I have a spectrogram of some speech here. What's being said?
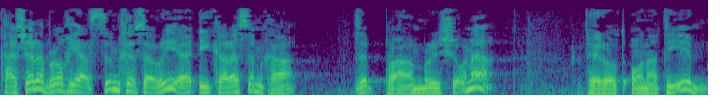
כאשר הברוכי על שמחה סריה, עיקר השמחה זה פעם ראשונה. פירות עונתיים,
